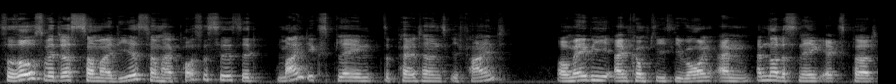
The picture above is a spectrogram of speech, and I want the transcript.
So those were just some ideas, some hypotheses that might explain the patterns we find. Or maybe I'm completely wrong, I'm, I'm not a snake expert.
